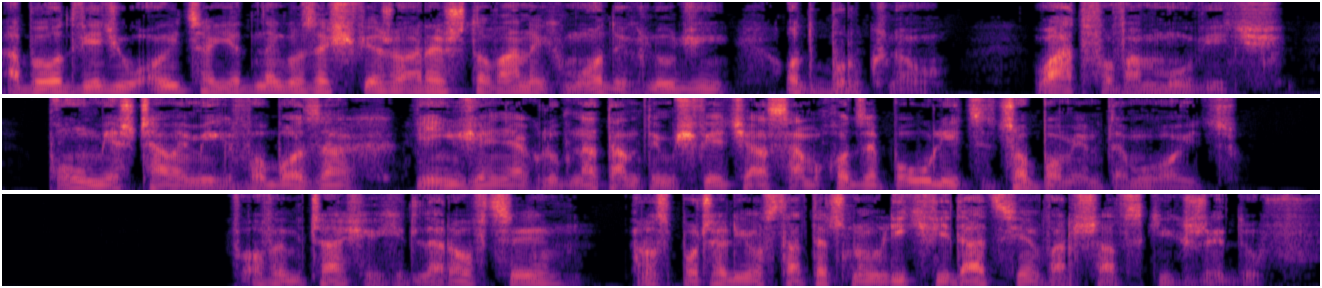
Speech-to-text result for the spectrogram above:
aby odwiedził ojca jednego ze świeżo aresztowanych młodych ludzi, odburknął. Łatwo wam mówić. Poumieszczałem ich w obozach, więzieniach lub na tamtym świecie, a sam chodzę po ulicy. Co powiem temu ojcu? W owym czasie hitlerowcy rozpoczęli ostateczną likwidację warszawskich Żydów.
